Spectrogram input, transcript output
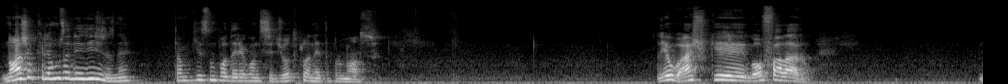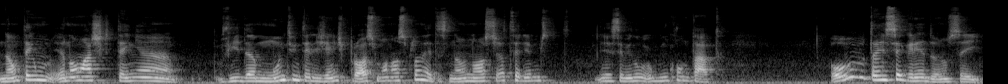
nós já criamos alienígenas, né? Então por que isso não poderia acontecer de outro planeta para o nosso? Eu acho que, igual falaram, não tem, eu não acho que tenha vida muito inteligente próximo ao nosso planeta, senão nós já teríamos recebido algum contato. Ou está em segredo, não sei.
